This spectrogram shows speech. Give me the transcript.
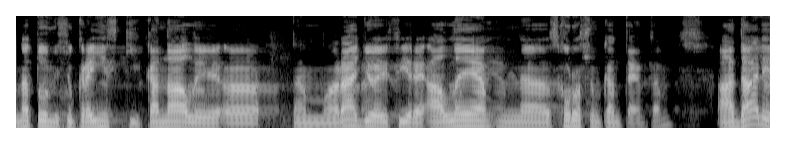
натомість українські канали, е, там радіоефіри, але е, з хорошим контентом. А далі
